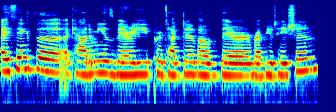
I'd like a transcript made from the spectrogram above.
I think the Academy is very protective of their reputation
